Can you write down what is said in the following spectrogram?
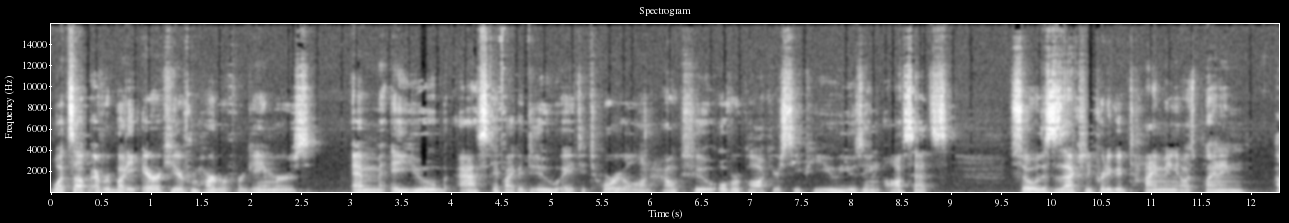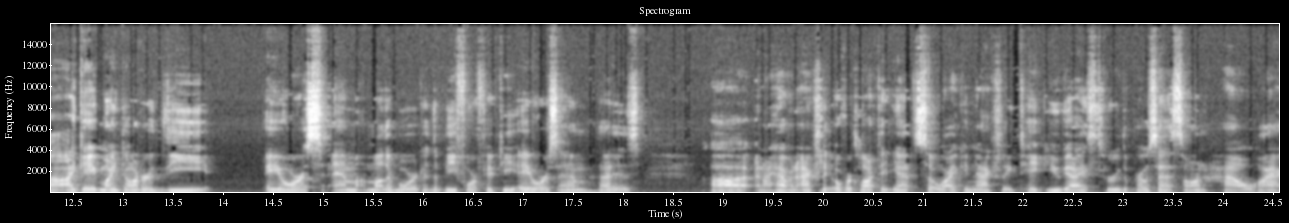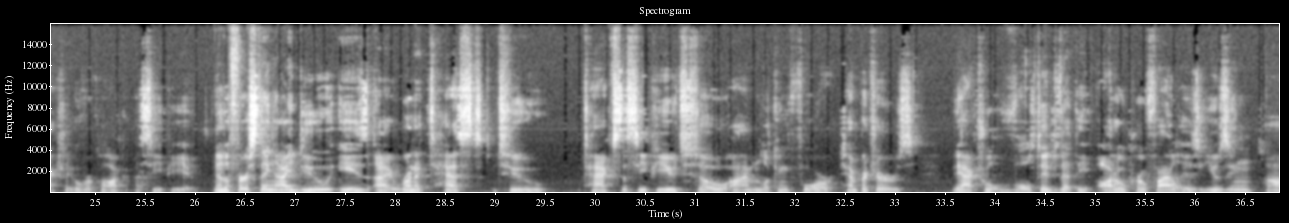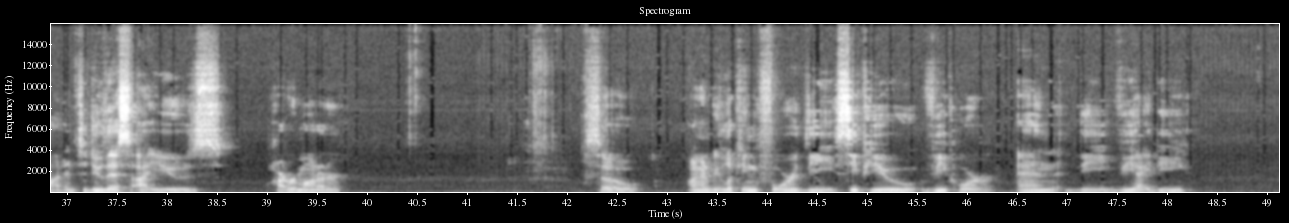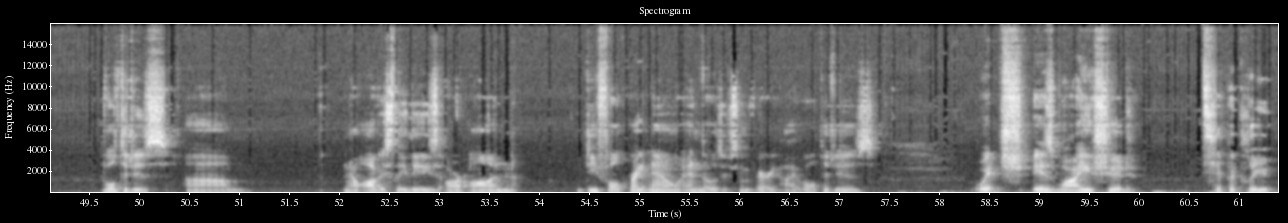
What's up everybody, Erik here from Hardware for Gamers. M. Ayub asked if I could do a tutorial on how to overclock your CPU using offsets. So this is actually pretty good timing. I was planning, uh, I gave my daughter the Aorus M motherboard, the B450 Aorus M that is, uh, and I haven't actually overclocked it yet, so I can actually take you guys through the process on how I actually overclock a CPU. Now the first thing I do is I run a test to tax the CPU, so I'm looking for temperatures, the actual voltage that the auto profile is using, uh, and to do this I use hardware monitor. So I'm going to be looking for the CPU vCore and the VID voltages. Um, now obviously these are on default right now and those are some very high voltages which is why you should typically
